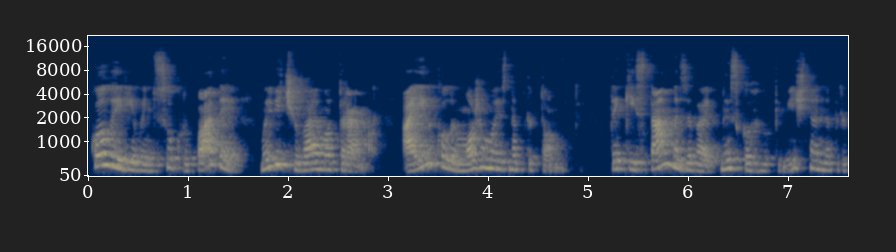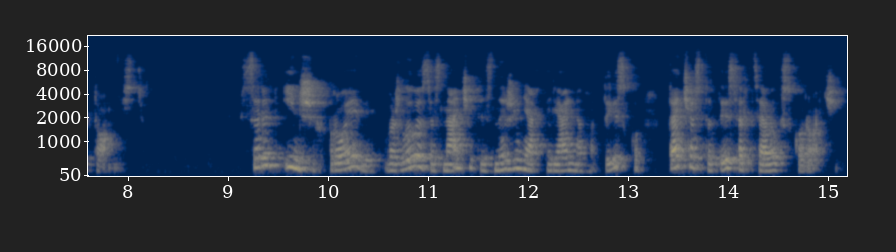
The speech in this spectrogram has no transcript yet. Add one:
Коли рівень цукру падає, ми відчуваємо тремор, а інколи можемо і знепритомніти. Такий стан називають низькогликемічною непритомністю. Серед інших проявів важливо зазначити зниження артеріального тиску та частоти серцевих скорочень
